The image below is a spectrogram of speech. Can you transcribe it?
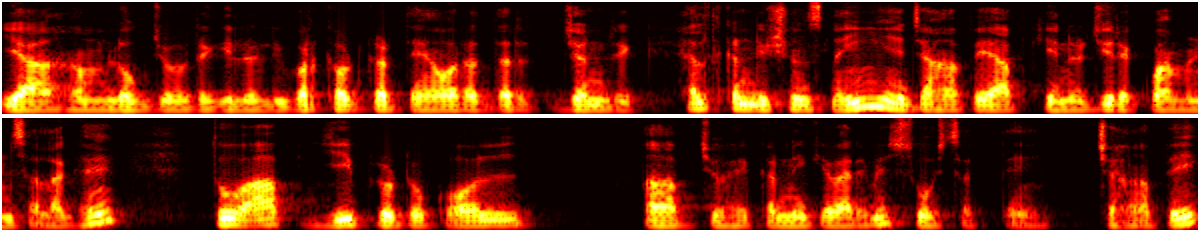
या हम लोग जो रेगुलरली वर्कआउट करते हैं और अदर जेनेरिक हेल्थ कंडीशंस नहीं हैं, जहाँ पे आपकी एनर्जी रिक्वायरमेंट्स अलग हैं, तो आप ये प्रोटोकॉल आप जो है करने के बारे में सोच सकते हैं। जहाँ पे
